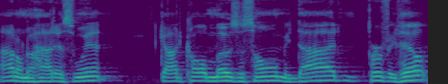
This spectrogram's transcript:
I don't know how this went. God called Moses home. He died, in perfect health.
